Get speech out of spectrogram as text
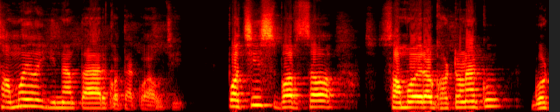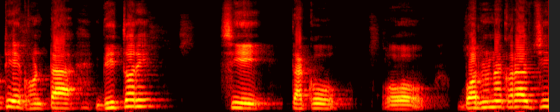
ସମୟହୀନତାର କଥା କୁହାହେଉଛି। ପଚିଶ ବର୍ଷ ସମୟର ଘଟଣାକୁ ଗୋଟିଏ ଘଣ୍ଟା ଭିତରେ ସିଏ ତାକୁ ବର୍ଣ୍ଣନା କରାଯାଉଛି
